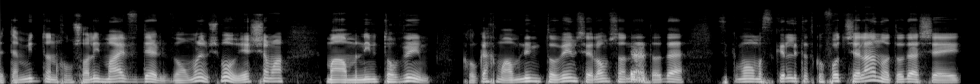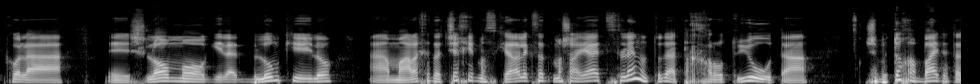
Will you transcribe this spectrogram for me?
ותמיד אנחנו שואלים מה ההבדל ואומרים שמעו יש שם מאמנים טובים כל כך מאמנים טובים שלא משנה כן. אתה יודע זה כמו מזכיר לי את התקופות שלנו אתה יודע שכל השלומו גלעד בלום כאילו המערכת הצ'כית מזכירה לי קצת מה שהיה אצלנו אתה יודע התחרותיות שבתוך הבית אתה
